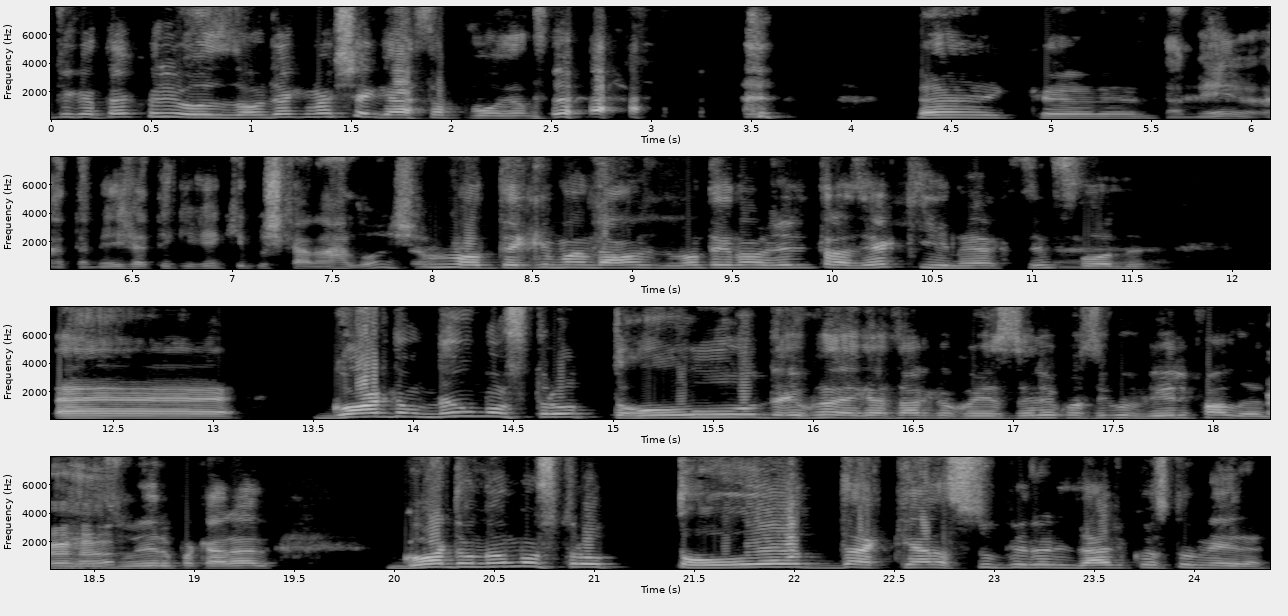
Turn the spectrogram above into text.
fico até curioso, onde é que vai chegar essa porra? Ai, caralho. Também, ah, também vai ter que vir aqui buscar nós longe. né? Vão ter que mandar um, vão ter que dar um jeito de trazer aqui, né? Que se foda. É, Gordon não mostrou toda. Eu, é engraçado que eu conheço ele, eu consigo ver ele falando? Aham. zoeiro pra caralho. Gordon não mostrou toda aquela superioridade costumeira.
